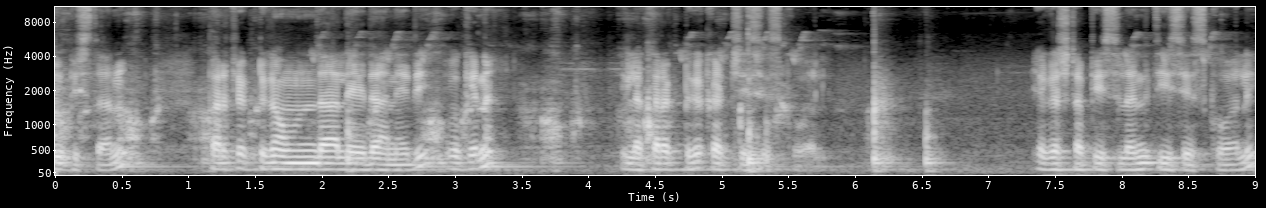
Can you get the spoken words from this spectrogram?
చూపిస్తాను. పర్ఫెక్ట్గా ఉందా లేదా అనేది ఓకేనా? ఇలా కరెక్ట్గా కట్ చేసేసుకోవాలి. ఎగస్ట్రా పీసులన్నీ తీసేసుకోవాలి.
